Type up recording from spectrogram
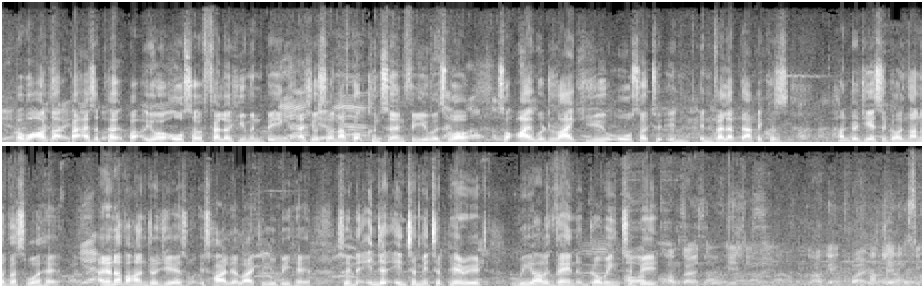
yeah. But what I'd like, say, but as a I've per, but you're also a fellow human being Yeah, as your son. I've got concern for you as well. So I would like you also to in, envelop that because 100 years ago none of us were here, Yeah. and another 100 years it's highly likely we'll be here. So in the inter- intermittent period, we are then going to Oh, be. I'm, I'm going the Walt Disney way now. I'm, I'm getting quite energetic.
